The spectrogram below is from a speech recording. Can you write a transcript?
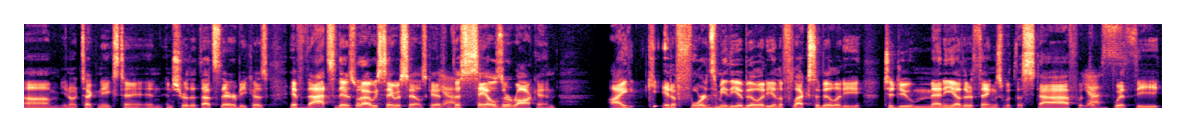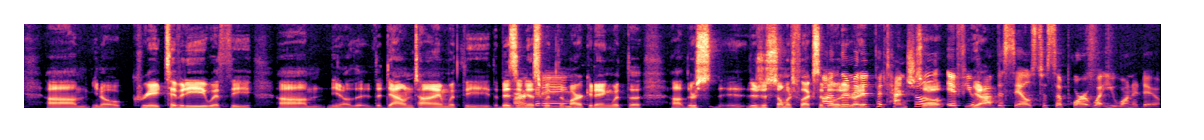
um, you know techniques to in, ensure that that's there. Because if that's there's what I always say with sales, okay, yeah. the sales are rocking I it affords me the ability and the flexibility to do many other things with the staff, with yes. the with the um, you know creativity, with the um, you know the the downtime, with the the busyness, marketing. with the marketing, with the uh, there's there's just so much flexibility, Unlimited right? potential so, if you yeah. have the sales to support what you want to do.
